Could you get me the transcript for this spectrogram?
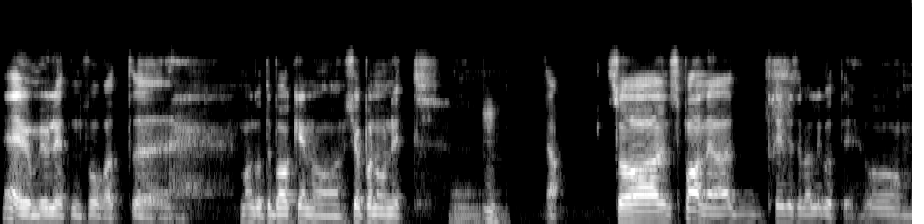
er jo muligheten for at eh, man går tilbake inn og kjøper noe nytt. Eh, Mm. Ja. Så Spania trives jeg veldig godt i. Og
